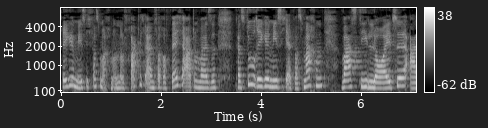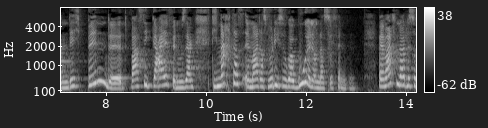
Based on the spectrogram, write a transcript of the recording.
Regelmäßig was machen. Und dann frag dich einfach, auf welche Art und Weise kannst du regelmäßig etwas machen, was die Leute an dich bindet, was sie geil finden. Wo sie sagen, die macht das immer, das würde ich sogar googeln, um das zu finden. Bei manchen Leuten ist so,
